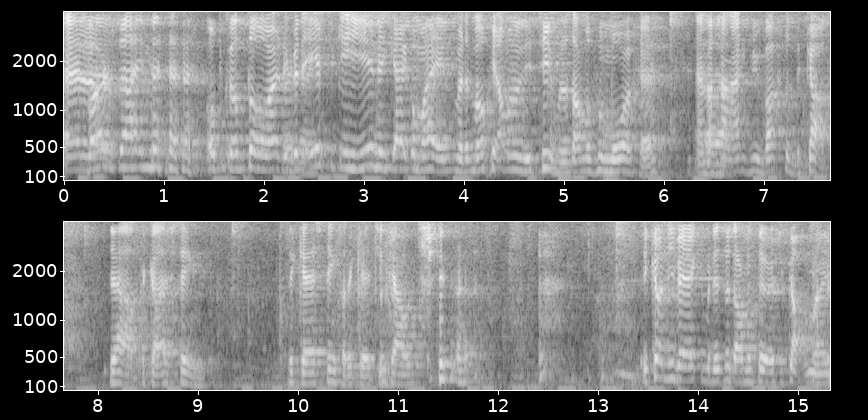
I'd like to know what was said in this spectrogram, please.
En, eh, Waar zijn we? op kantoor. Ik ben de eerste keer hier en ik kijk om me heen. Maar dat mogen je allemaal nog niet zien, maar dat is allemaal voor morgen. En we Oh, ja. gaan eigenlijk nu wachten op de kast. Ja, op de casting. De casting van de Catching Couch. Ik kan niet werken met dit soort amateurs, ik kap mee.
